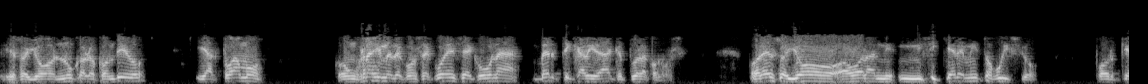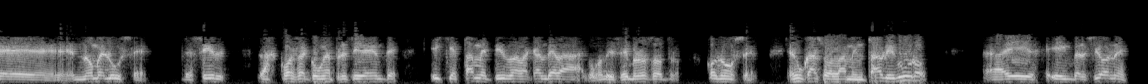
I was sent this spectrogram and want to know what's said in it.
Y eso yo nunca lo he escondido y actuamos con un régimen de consecuencia y con una verticalidad que tú la conoces. Por eso yo ahora ni, siquiera emito juicio, porque no me luce decir las cosas con el presidente y que está metido en la candela, como decimos nosotros, conoce. Es un caso lamentable y duro. Hay inversiones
